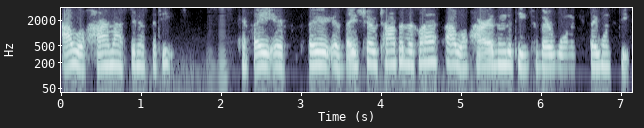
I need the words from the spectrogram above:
I will hire my students to teach. If they if they if they show top of the class, I will hire them to teach if they're wanting if they want to teach.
